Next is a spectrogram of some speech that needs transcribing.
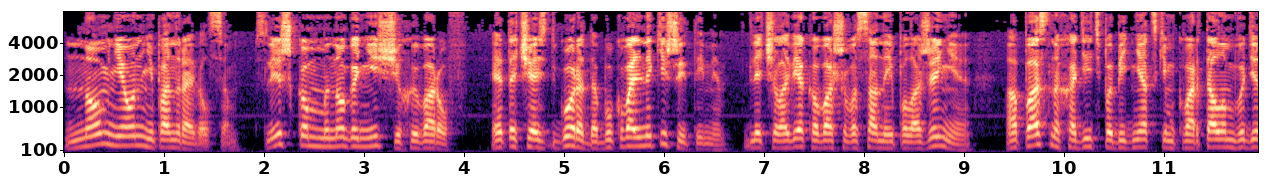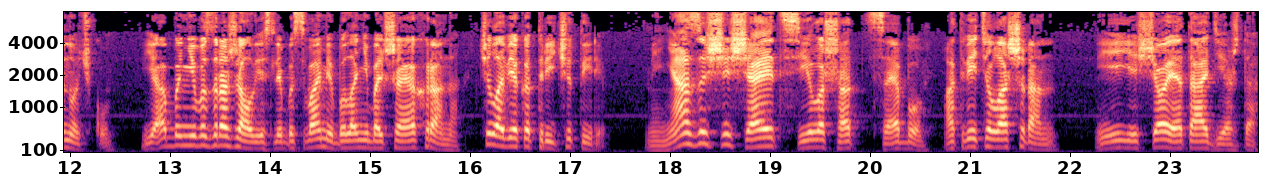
Но мне он не понравился. Слишком много нищих и воров. Эта часть города буквально кишит ими. Для человека вашего сана и положения опасно ходить по бедняцким кварталам в одиночку. Я бы не возражал, если бы с вами была небольшая охрана, человека три-четыре». «Меня защищает сила Шатцебу», — ответил Ашран. «И еще эта одежда».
